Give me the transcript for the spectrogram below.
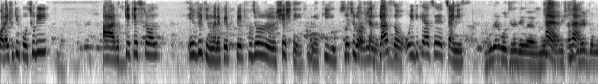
কড়াইশুটির কচুরি আর কেকের স্টল এভরিথিং মানে পেট পুজোর শেষ নেই। মানে কি প্রচুর অপশন প্লাস। ওইদিকে আছে চাইনিজ গুড়ের বলছিলেন যে হ্যাঁ, হ্যাঁ। গুড়ের জন্য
